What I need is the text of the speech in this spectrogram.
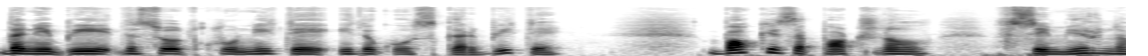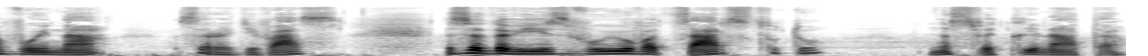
да не би да се отклоните и да го оскърбите. Бог е започнал всемирна война заради вас, за да ви извоюва царството на светлината.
